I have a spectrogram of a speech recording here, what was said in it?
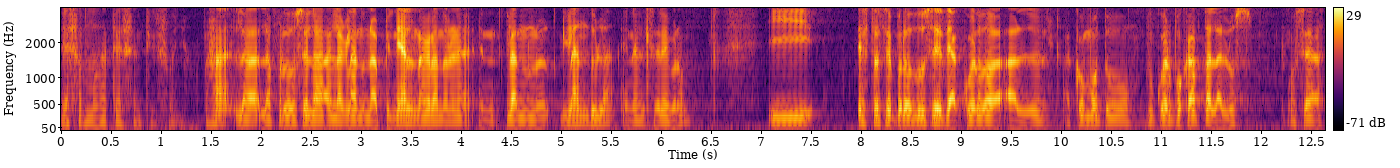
Esa hormona te hace sentir sueño. Ajá, la, la produce la, la glándula pineal, una glándula en, glándula, glándula en el cerebro. Y esta se produce de acuerdo a, al- a cómo tu, tu cuerpo capta la luz. O sea,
